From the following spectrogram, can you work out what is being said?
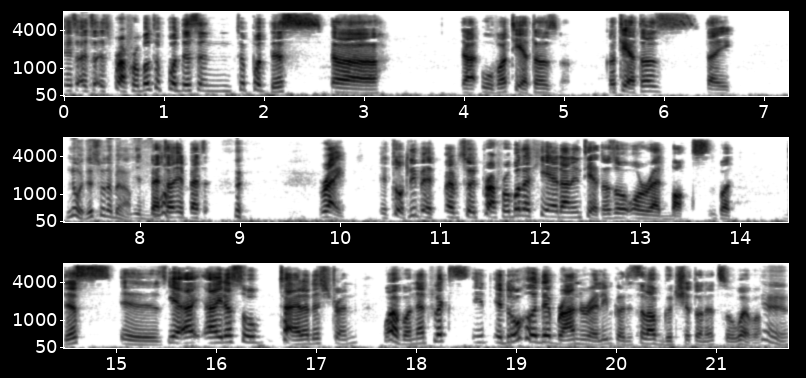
it's, it's it's preferable to put this in to put this uh that over theaters. no. 'Cause theaters like No, this would have been a it better it better right. It totally be- um, so it's preferable at here than in theaters or, or red box. But this is yeah, I I just so tired of this trend. Whatever, Netflix it, it don't hurt their brand really because they still have good shit on it, so whatever. Yeah.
